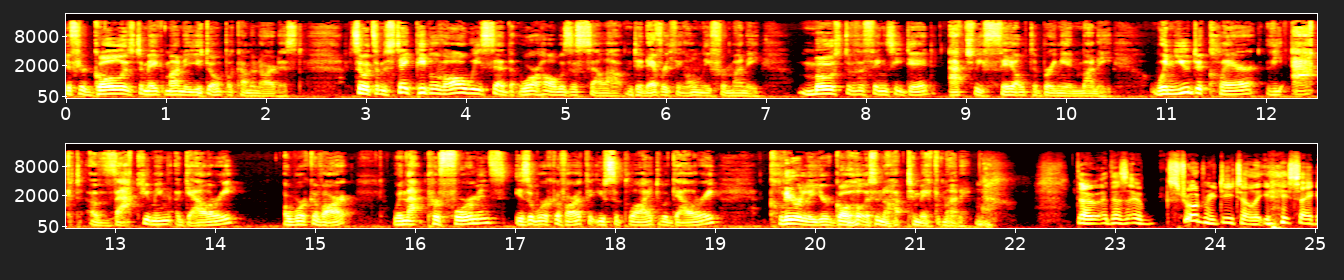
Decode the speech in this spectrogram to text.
if your goal is to make money, you don't become an artist. So it's a mistake. People have always said that Warhol was a sellout and did everything only for money. Most of the things he did actually failed to bring in money. When you declare the act of vacuuming a gallery a work of art, when that performance is a work of art that you supply to a gallery, clearly your goal is not to make money. Though there's an extraordinary detail that you say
